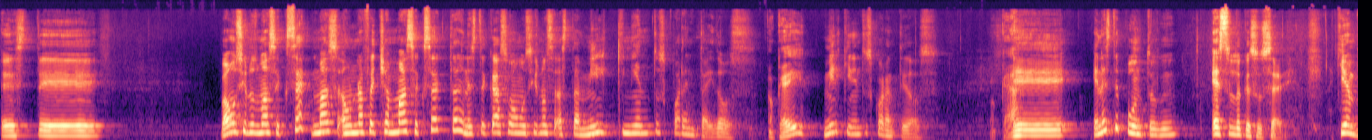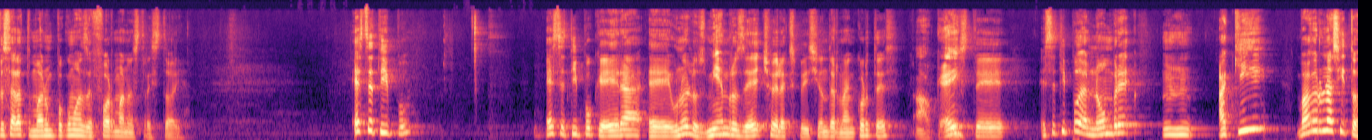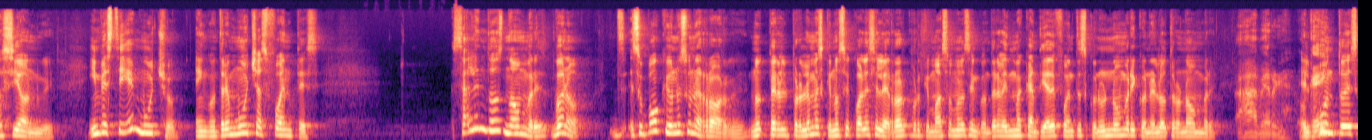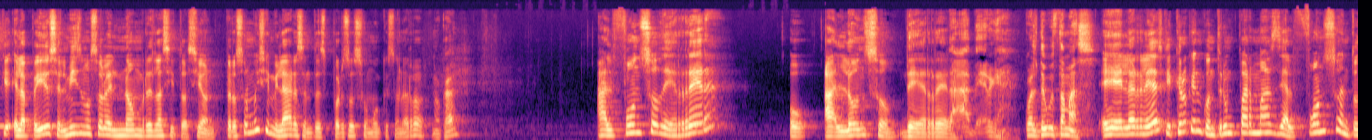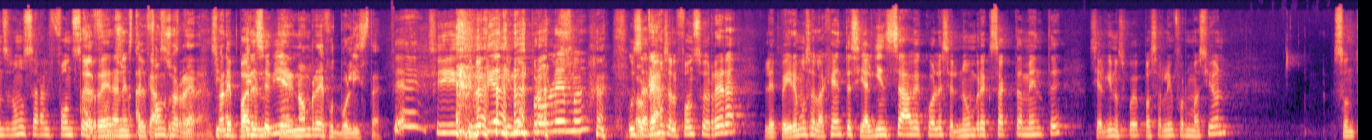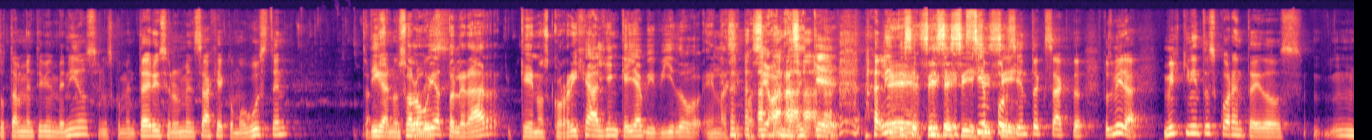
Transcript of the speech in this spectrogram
este... Vamos a irnos más, exact, más a una fecha más exacta. En este caso vamos a irnos hasta 1542. ¿Ok? 1542. ¿Ok? Eh, en este punto, güey, esto es lo que sucede. Quiero empezar a tomar un poco más de forma nuestra historia. Este tipo, este tipo que era eh, uno de los miembros, de hecho, de la expedición de Hernán Cortés, Ah, ok. este, este tipo de nombre, mm, aquí va a haber una situación, güey. Investigué mucho, encontré muchas fuentes. Salen dos nombres. Bueno, supongo que uno es un error, güey. No- pero el problema es que no sé cuál es el error porque más o menos encontré la misma cantidad de fuentes con un nombre y con el otro nombre. Ah, verga. El punto es que el apellido es el mismo, solo el nombre es la situación. Pero son muy similares, entonces por eso asumo que es un error. ¿Ok? ¿Alfonso de Herrera o Alonso de Herrera? Ah, verga. ¿Cuál te gusta más? Eh, la realidad es que creo que encontré un par más de Alfonso, entonces vamos a usar Alfonso, Herrera en este Alfonso caso. Herrera. Si Suena- te parece tiene- Tiene bien. nombre de futbolista. Sí, sí, si no tienes ningún problema, usaremos Ok. Alfonso Herrera. Le pediremos a la gente si alguien sabe cuál es el nombre exactamente, si alguien nos puede pasar la información. Son totalmente bienvenidos en los comentarios, en un mensaje, como gusten. Díganos. Solo voy a tolerar que nos corrija alguien que haya vivido en la situación, así que... Alguien que eh, se sí, sí, sí, sí, sí, 100% sí. exacto. Pues mira, 1542. Mm,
